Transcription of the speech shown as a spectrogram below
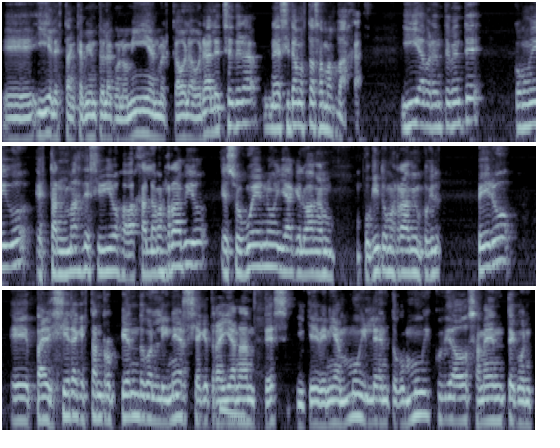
eh, y el estancamiento de la economía, el mercado laboral, etcétera, necesitamos tasas más bajas. Y aparentemente, como digo, están más decididos a bajarla más rápido, eso es bueno, ya que lo hagan un poquito más rápido, un poquito, pero eh, pareciera que están rompiendo con la inercia que traían antes y que venían muy lento, con muy cuidadosamente, con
